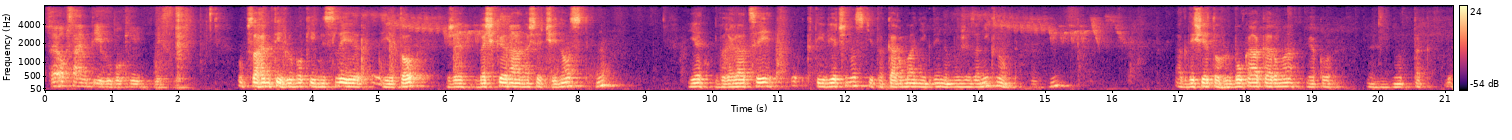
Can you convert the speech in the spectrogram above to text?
Co je obsahem té hluboké mysli? Obsahem té hluboké mysli je, je to, že veškerá naše činnost hm, je v relaci k té věčnosti. Ta karma nikdy nemůže zaniknout. Hm? A když je to hluboká karma, jako, no, tak eh,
